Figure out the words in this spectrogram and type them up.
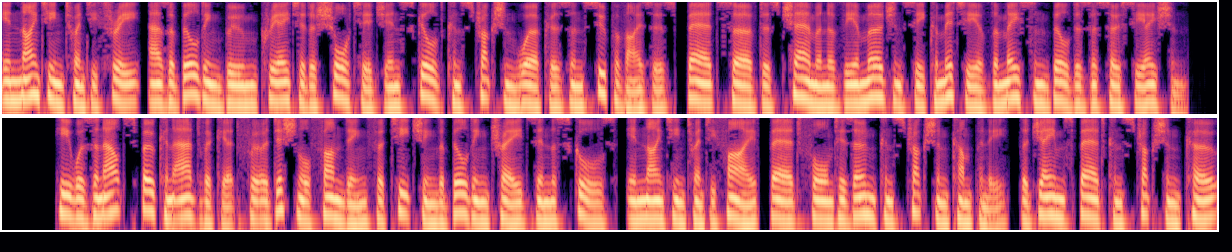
In 1923, as a building boom created a shortage in skilled construction workers and supervisors, Baird served as chairman of the Emergency Committee of the Mason Builders Association. He was an outspoken advocate for additional funding for teaching the building trades in the schools. In 1925, Baird formed his own construction company, the James Baird Construction Co.,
